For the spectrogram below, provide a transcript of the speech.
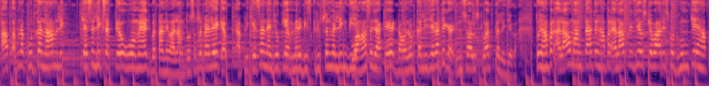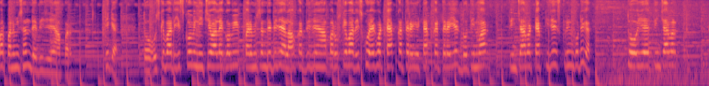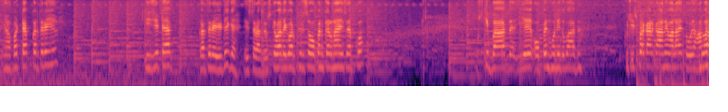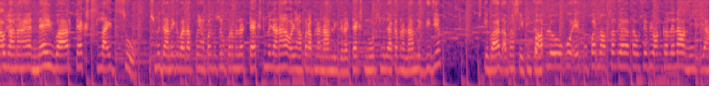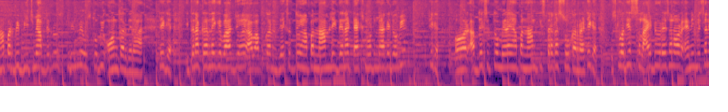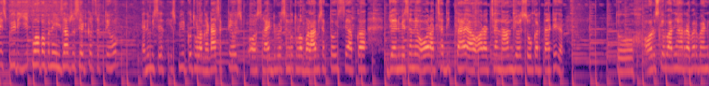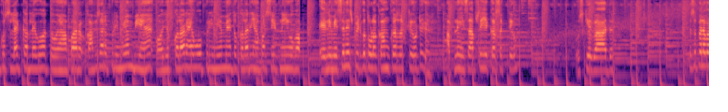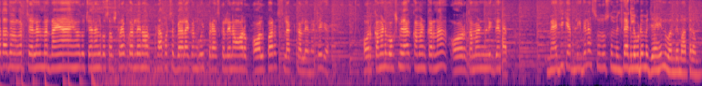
आप अपना खुद का नाम लिख कैसे लिख सकते हो, वो मैं आज बताने वाला हूँ। तो सबसे पहले एक एप्लीकेशन है जो कि मेरे डिस्क्रिप्शन में लिंक दी वहाँ से जाके डाउनलोड कर लीजिएगा, ठीक है? इंस्टॉल उसके बाद कर लीजिएगा। तो यहाँ पर अलाव माँगता है तो यहाँ पर अलाव कीजिए। उसके बाद इसको ढूंढ के यहाँ पर परमिशन दे दीजिए यहाँ पर, ठीक है? तो उसके बाद इसको भी नीचे वाले को भी परमिशन दे दीजिए अलाउ कर दीजिए यहाँ पर। उसके बाद इसको एक बार टैप करते रहिए टैप करते रहिए। दो तीन बार, तीन चार बार टैप कीजिए स्क्रीन को, ठीक है? तो ये तीन चार बार यहाँ पर टैप करते रहिए। कीजिए टैप करते रहिए ठीक है? इस तरह से। उसके बाद एक बार फिर से ओपन करना है इस ऐप को उसके बाद ये ओपन होने के बाद कुछ इस प्रकार का आने वाला है तो यहाँ पर आपको जाना है नई बार टेक्स्ट स्लाइड शो। उसमें जाने के बाद आपको यहाँ पर सबसे ऊपर मतलब टेक्स्ट में जाना है और यहाँ पर अपना नाम लिख देना है। टेक्स्ट नोट्स में जाकर अपना नाम लिख दीजिए। उसके बाद अपना सेटिंग कर आप लोगों को एक ऊपर में ऑप्शन दिया जाता है, उसे भी ऑन कर लेना और यहाँ पर भी बीच में आप देख रहे हो स्क्रीन में उसको भी ऑन कर देना है। ठीक है? इतना करने के बाद जो है, अब आपका देख सकते हो यहाँ पर नाम लिख देना टेक्स्ट नोट में आके जो भी। ठीक है? और अब देख सकते हो मेरा यहाँ पर नाम किस तरह का शो कर रहा है। ठीक है? उसके बाद ये स्लाइड ड्यूरेशन और एनिमेशन स्पीड ये को आप अपने हिसाब से सेट कर सकते हो। एनिमेशन स्पीड को थोड़ा घटा सकते हो और स्लाइड ड्यूरेशन को थोड़ा बढ़ा भी सकते हो, इससे आपका जो एनिमेशन है और अच्छा दिखता है, और अच्छा नाम जो है शो करता है, ठीक है? तो और उसके बाद यहाँ रबर बैंड को सिलेक्ट कर लेगो तो यहाँ पर काफ़ी सारे प्रीमियम भी हैं, और जो कलर है वो प्रीमियम है तो कलर यहाँ पर सेट नहीं होगा। एनिमेशन स्पीड को थोड़ा कम कर सकते हो, ठीक है? अपने हिसाब से ये कर सकते हो। उसके बाद सबसे पहले बता दूँ, अगर चैनल में नए आए हो तो चैनल को सब्सक्राइब कर लेना और फटाफट से बेल आइकन को भी प्रेस कर लेना और ऑल पर सेलेक्ट कर लेना, ठीक है? और कमेंट बॉक्स में जाकर कमेंट करना और कमेंट लिख देना। ऐप मैजिक ऐप लिख देना। सो दोस्तों, मिलता है अगले वीडियो में। जय हिंद, वंदे मातरम।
